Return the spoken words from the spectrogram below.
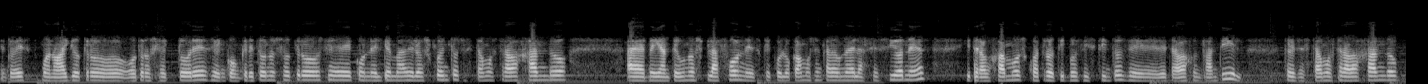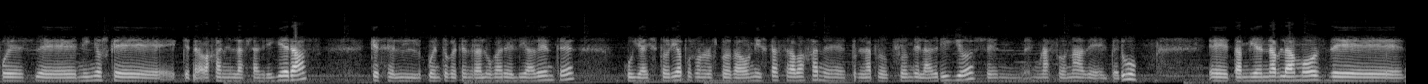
Entonces, bueno, hay otro, otros sectores. En concreto, nosotros eh, con el tema de los cuentos estamos trabajando eh, mediante unos plafones que colocamos en cada una de las sesiones y trabajamos cuatro tipos distintos de, trabajo infantil. Entonces estamos trabajando pues de niños que, trabajan en las ladrilleras, que es el cuento que tendrá lugar el día 20, cuya historia, pues bueno, los protagonistas trabajan en, la producción de ladrillos en, una zona del Perú. Eh, también hablamos de,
